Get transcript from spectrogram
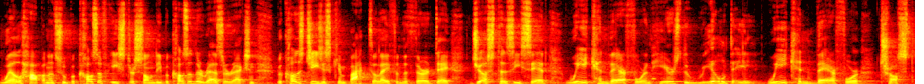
will happen. And so, because of Easter Sunday, because of the resurrection, because Jesus came back to life on the third day, just as he said, we can therefore, and here's the real deal, we can therefore trust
